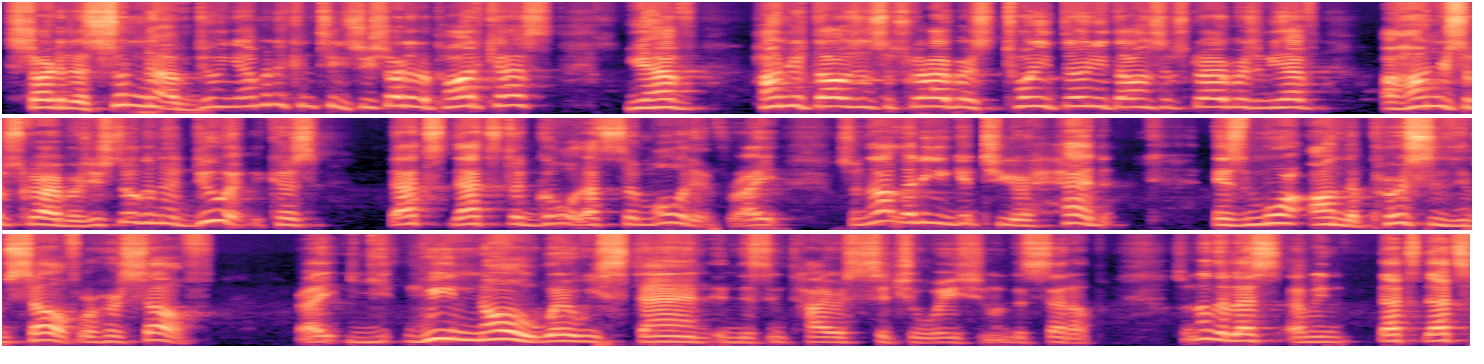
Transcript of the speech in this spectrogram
started a sunnah of doing it, I'm going to continue. So you started a podcast, you have 100,000 subscribers, 20, 30,000 subscribers, and you have 100 subscribers. You're still going to do it because that's that's the goal, that's the motive, right? So not letting it get to your head is more on the person himself or herself, right? We know where we stand in this entire situation on this setup. So nonetheless, I mean, that's that's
